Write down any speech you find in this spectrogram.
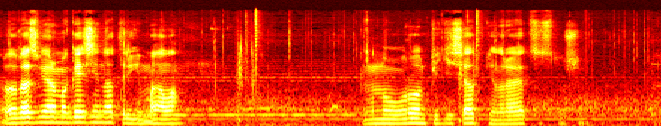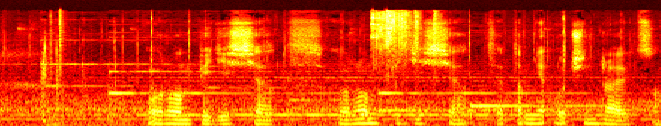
Размер магазина 3, мало. Ну, урон 50 мне нравится, слушай. Урон 50. Урон 50. Это мне очень нравится.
